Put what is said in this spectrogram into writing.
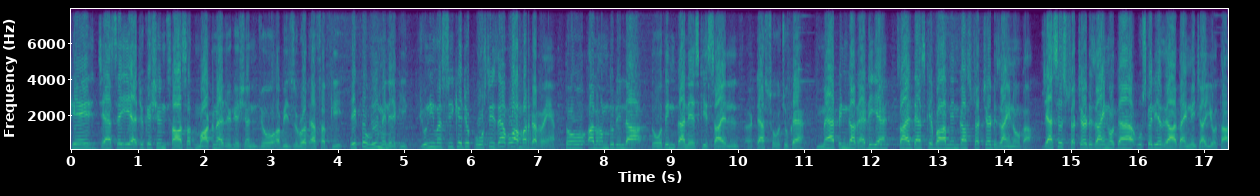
कि जैसे ये एजुकेशन, साथ साथ मॉडर्न एजुकेशन जो अभी ज़रूरत है सबकी, एक तो वो मिलेगी। यूनिवर्सिटी के जो कोर्सेज है, वो अमर कर रहे हैं। तो अल्हम्दुलिल्लाह, दो दिन पहले इसकी साइल टेस्ट हो चुका है। मैप इनका रेडी है। साइल टेस्ट के बाद इनका स्ट्रक्चर डिज़ाइन होगा। जैसे स्ट्रक्चर डिज़ाइन होता है, उसके लिए ज़्यादा टाइम नहीं चाहिए होता।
